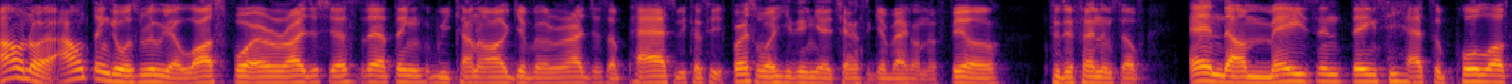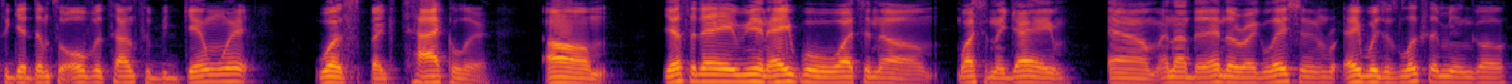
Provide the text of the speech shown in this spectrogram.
I don't know. I don't think it was really a loss for Aaron Rodgers yesterday. I think we kind of all give Aaron Rodgers a pass because he, first of all, he didn't get a chance to get back on the field to defend himself, and the amazing things he had to pull off to get them to overtime to begin with was spectacular. Um, yesterday, me and April were watching um watching the game, um, and at the end of regulation, April just looks at me and go,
